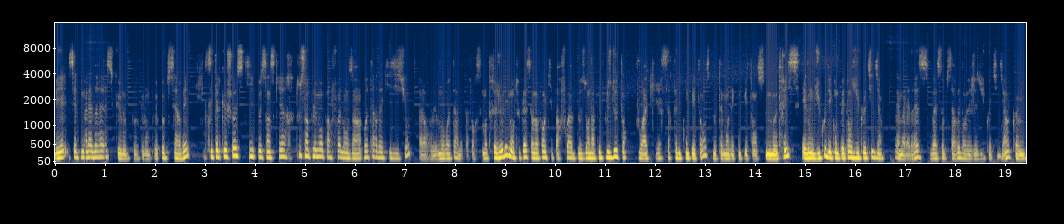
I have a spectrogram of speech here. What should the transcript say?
Mais mhm. cette maladresse que l'on peut observer, c'est quelque chose qui peut s'inscrire tout simplement parfois dans un retard d'acquisition. Alors le mot retard n'est pas forcément très joli, mais en tout cas c'est un enfant qui parfois a besoin d'un peu plus de temps pour acquérir certaines compétences, notamment des compétences motrices, et donc du coup des compétences du quotidien. La maladresse va s'observer dans les gestes du quotidien, comme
